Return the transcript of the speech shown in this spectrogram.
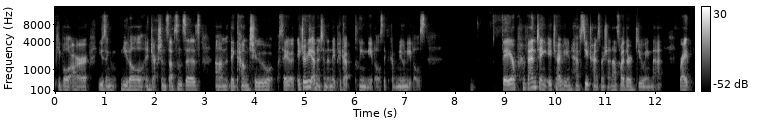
people are using needle injection substances um, they come to say hiv edmonton and they pick up clean needles they pick up new needles they are preventing HIV and Hep C transmission. That's why they're doing that, right?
